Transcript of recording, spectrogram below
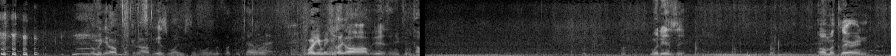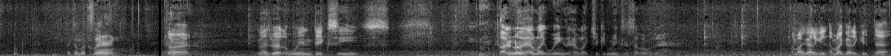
Don't make it all fucking obvious. Why are you still holding the fucking camera? Why you make it like all obvious and you keep talking? What is it? Oh, McLaren. It's a McLaren. All right, You guys, at the Winn Dixie's. I didn't know they have like wings. They have like chicken wings and stuff over there. I might gotta get. I might gotta get that.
